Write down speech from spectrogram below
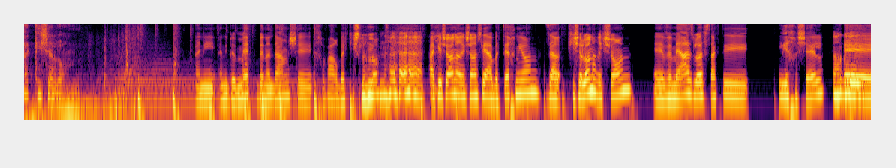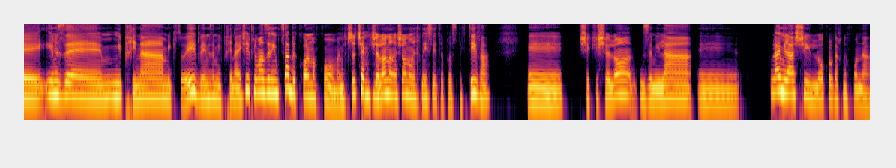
הכישלון. אני, אני באמת בן אדם שחווה הרבה כישלונות. הכישלון הראשון שלי היה בטכניון, זה הכישלון הראשון, אה, ומאז לא הפסקתי להיכשל. אוקיי. אה, אם זה מבחינה מקצועית ואם זה מבחינה אישית, כלומר, זה נמצא בכל מקום. אני חושבת שהכישלון הראשון, הוא הכניס לי את הפרספקטיבה, אה, שכישלון זה מילה, אולי מילה שהיא לא כל כך נכונה.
